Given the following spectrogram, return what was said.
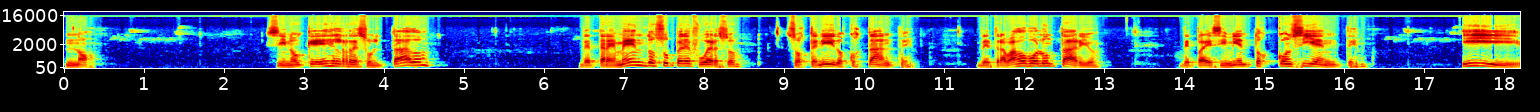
no, sino que es el resultado de tremendo superesfuerzo sostenidos, constantes, de trabajo voluntario de padecimientos conscientes y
